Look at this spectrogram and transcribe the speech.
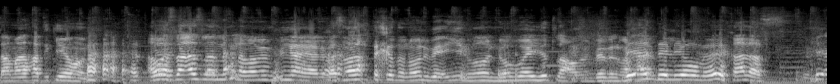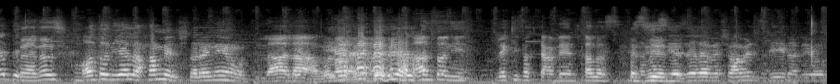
لا ما رح أعطيك إياهم. اول لا أصلا نحن ما بنبيع يعني بس ما رح تاخذهم. هول باقيين هون. no way يطلعوا من باب المحل. بقد اليوم إيه؟ خلص. بقد. انطوني يلا حمل اشتريناهم. لا لا. انتوني ليك كيفك تعبان؟ خلص. بس يا زلمة شو عملت فينا اليوم؟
